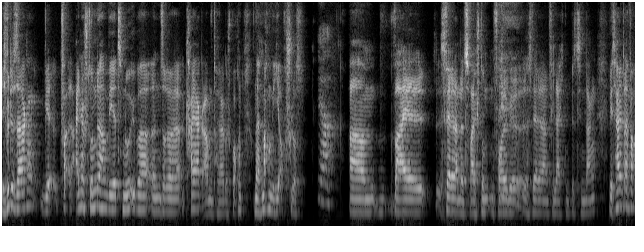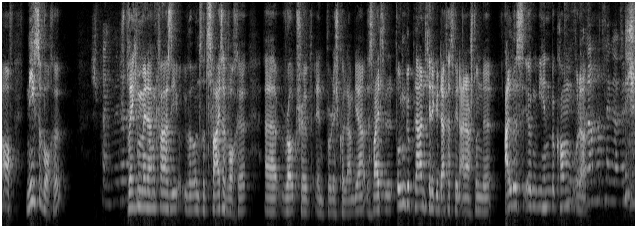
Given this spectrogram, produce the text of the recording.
Ich würde sagen, wir eine Stunde haben wir jetzt nur über unsere Kajakabenteuer gesprochen und dann machen wir hier auch Schluss. Ja, Ähm, weil es wäre dann eine Zwei-Stunden-Folge, das wäre dann vielleicht ein bisschen lang. Wir teilen es einfach auf. Nächste Woche sprechen wir dann. sprechen wir dann quasi über unsere zweite Woche äh, Roadtrip in British Columbia. Das war jetzt ungeplant. Ich hätte gedacht, dass wir in einer Stunde alles irgendwie hinbekommen. Oder Oder noch, noch länger würde ich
